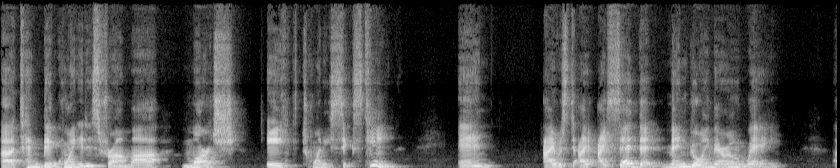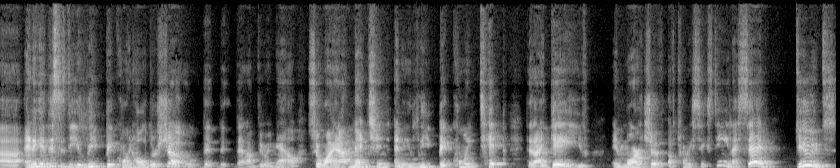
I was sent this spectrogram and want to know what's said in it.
10 Bitcoin. It is from March 8th, 2016. And I was I, I said that men going their own way. Uh, and again, this is the elite Bitcoin holder show that, that, that I'm doing now. So why not mention an elite Bitcoin tip that I gave in March of, of 2016? I said, dudes,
